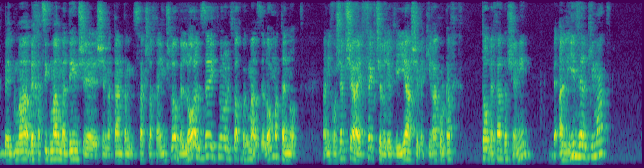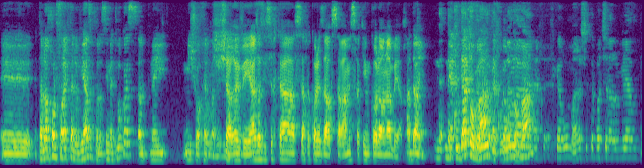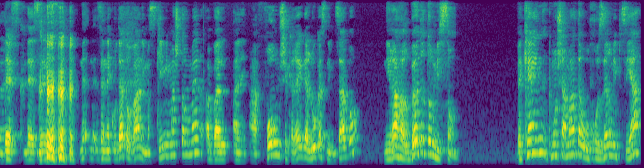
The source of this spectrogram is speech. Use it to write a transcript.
בגמר, בחצי גמר מדהים ש, שנתן את המשחק של החיים שלו, ולא על זה ייתנו לו לפתוח בגמר, זה לא מתנות. אני חושב שהאפקט של רביעייה שמכירה כל כך טוב אחד את השני, על עיוור כמעט, אה, אתה לא יכול לפרק את הרביעייה הזאת ולשים את לוקאס על פני מישהו אחר מהרביעייה. שהרביעייה הזאת היא שיחקה סך הכל איזה עשרה משחקים כל העונה ביחד. עדיין. נ- נקודה טובה, נקודה טובה. איך קראו? מה ראשי תיבות של הרביעייה הזאת? דסק. דס. נ- נ- זה נקודה טובה, אני מסכים עם מה שאתה אומר, אבל הפורום שכרגע לוקאס נמצא בו, נראה הרבה יותר טוב מסון. וקיין, כמו שאמרת, הוא חוזר מפציעה.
